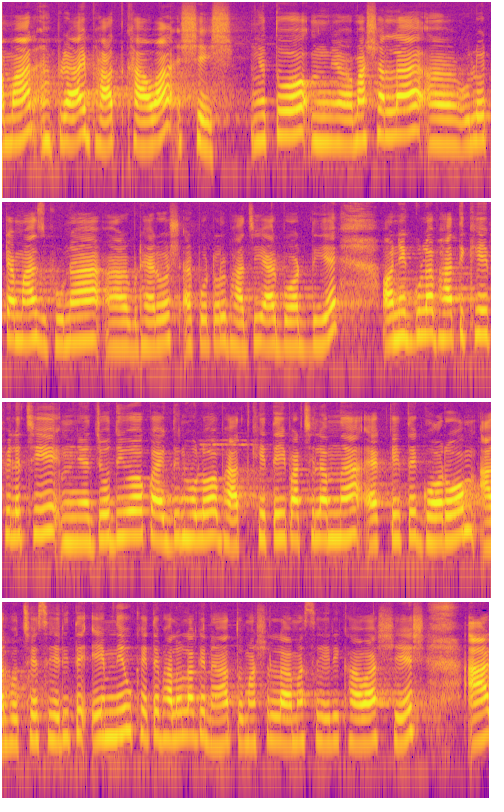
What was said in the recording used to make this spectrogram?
আমার প্রায় ভাত খাওয়া শেষ। তো মাসাল্লাহ লোটটা মাছ, ভুনা, আর ঢেঁড়স আর পটল ভাজি, আর বট দিয়ে অনেকগুলো ভাতই খেয়ে ফেলেছি। যদিও কয়েকদিন হলো ভাত খেতেই পারছিলাম না। এক খেতে গরম আর হচ্ছে সেহরিতে এমনিও খেতে ভালো লাগে না। তো মাসাল্লাহ আমার সেহরি খাওয়া শেষ। আর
